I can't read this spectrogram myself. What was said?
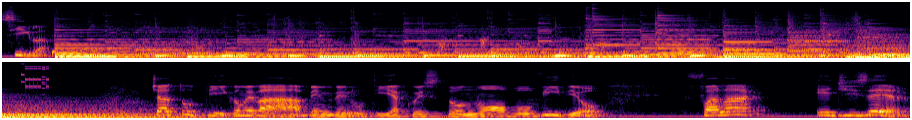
Sigla. Ciao a tutti, come va? Benvenuti a questo nuovo video. Falar e dizer,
